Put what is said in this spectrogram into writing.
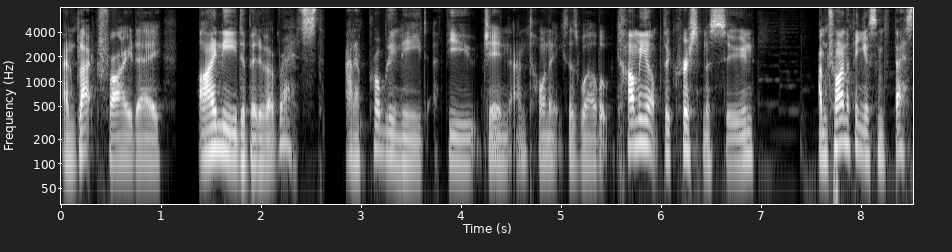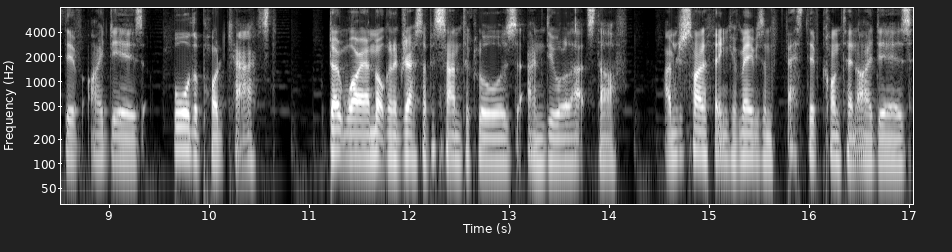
and Black Friday, I need a bit of a rest. And I probably need a few gin and tonics as well. But coming up to Christmas soon, I'm trying to think of some festive ideas for the podcast. Don't worry, I'm not going to dress up as Santa Claus and do all that stuff. I'm just trying to think of maybe some festive content ideas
